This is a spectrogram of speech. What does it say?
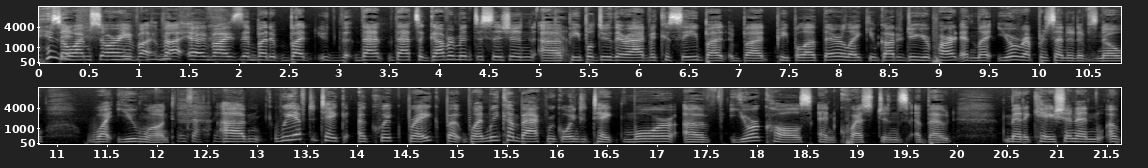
so I'm sorry if I, if I, if I said, but but that that's a government decision. Uh, Yeah. People do their advocacy, but but people out there like you've got to do your part and let your representatives know what you want. Exactly. Um, we have to take a quick break, but when we come back, we're going to take more of your calls and questions about medication. And uh,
